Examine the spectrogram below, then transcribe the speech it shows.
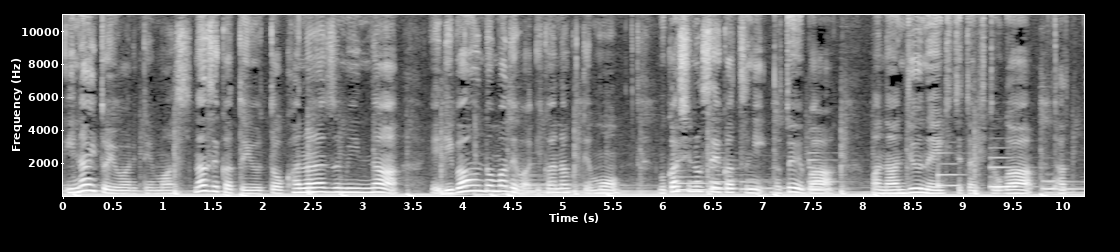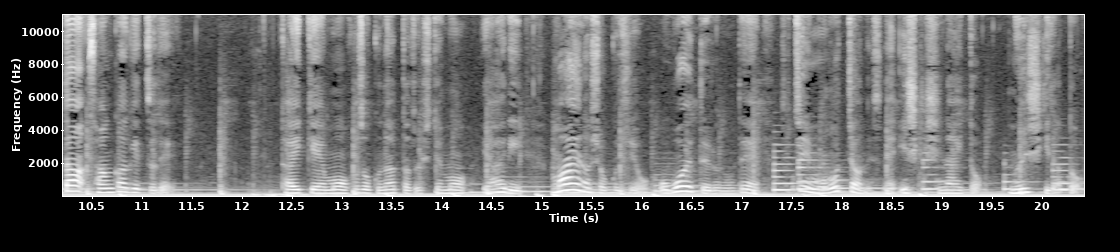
いないと言われています。なぜかというと必ずみんなリバウンドまではいかなくても昔の生活に例えば、まあ、何十年生きてた人がたった3ヶ月で体型も細くなったとしてもやはり前の食事を覚えてるのでそっちに戻っちゃうんですね。意識しないと。無意識だと。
